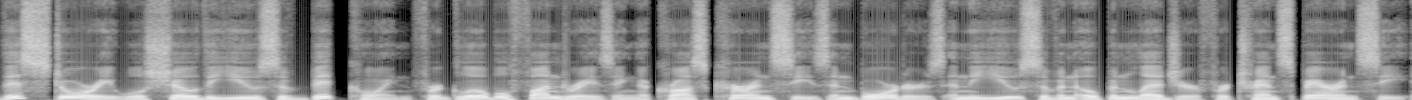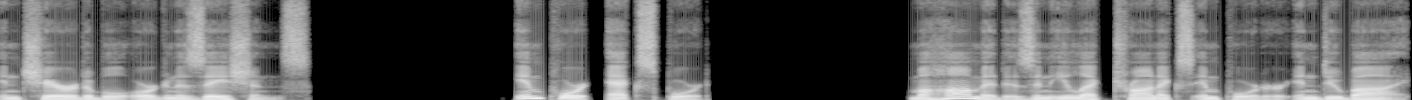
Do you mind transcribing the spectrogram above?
This story will show the use of Bitcoin for global fundraising across currencies and borders and the use of an open ledger for transparency in charitable organizations. Import Export Mohammed is an electronics importer in Dubai.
